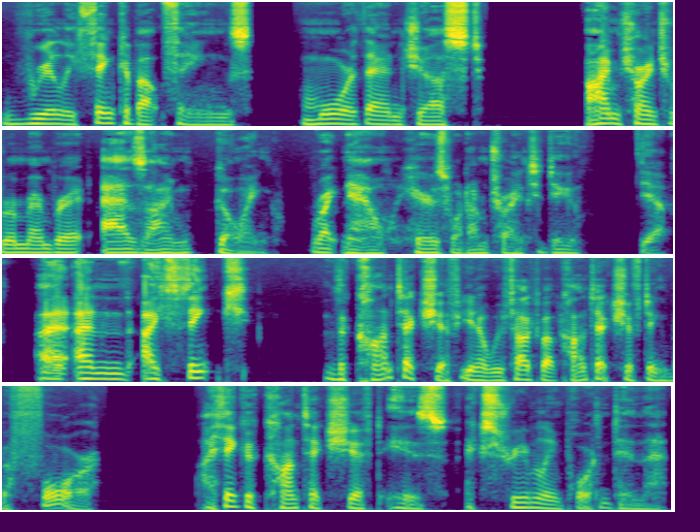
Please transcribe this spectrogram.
really think about things more than just, I'm trying to remember it as I'm going. Right now, here's what I'm trying to do. Yeah. And I think the context shift, you know, we've talked about context shifting before. I think a context shift is extremely important in that.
